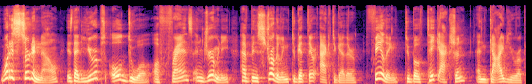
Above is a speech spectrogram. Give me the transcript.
What is certain now is that Europe's old duo of France and Germany have been struggling to get their act together, failing to both take action and guide Europe.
